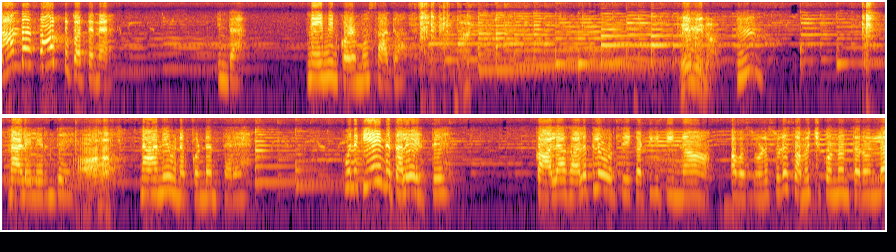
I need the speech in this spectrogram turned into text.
நான் தான் சாப்பிட்டு பார்த்தனே. இந்த நெய் மீன் குழம்பும் சாதம். நீ மீனா. நாளையில இருந்து ஆஹா. நானே உனக்கு கொண்டு வந்து தரேன். உனக்கு ஏன் இந்த தலையெழுத்து? காலாகாலத்துல ஒருத்தைய கட்டிக்கிட்டீன்னா அவ சுட சுட சமைச்சு கொண்டு வந்து தரும்ல.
